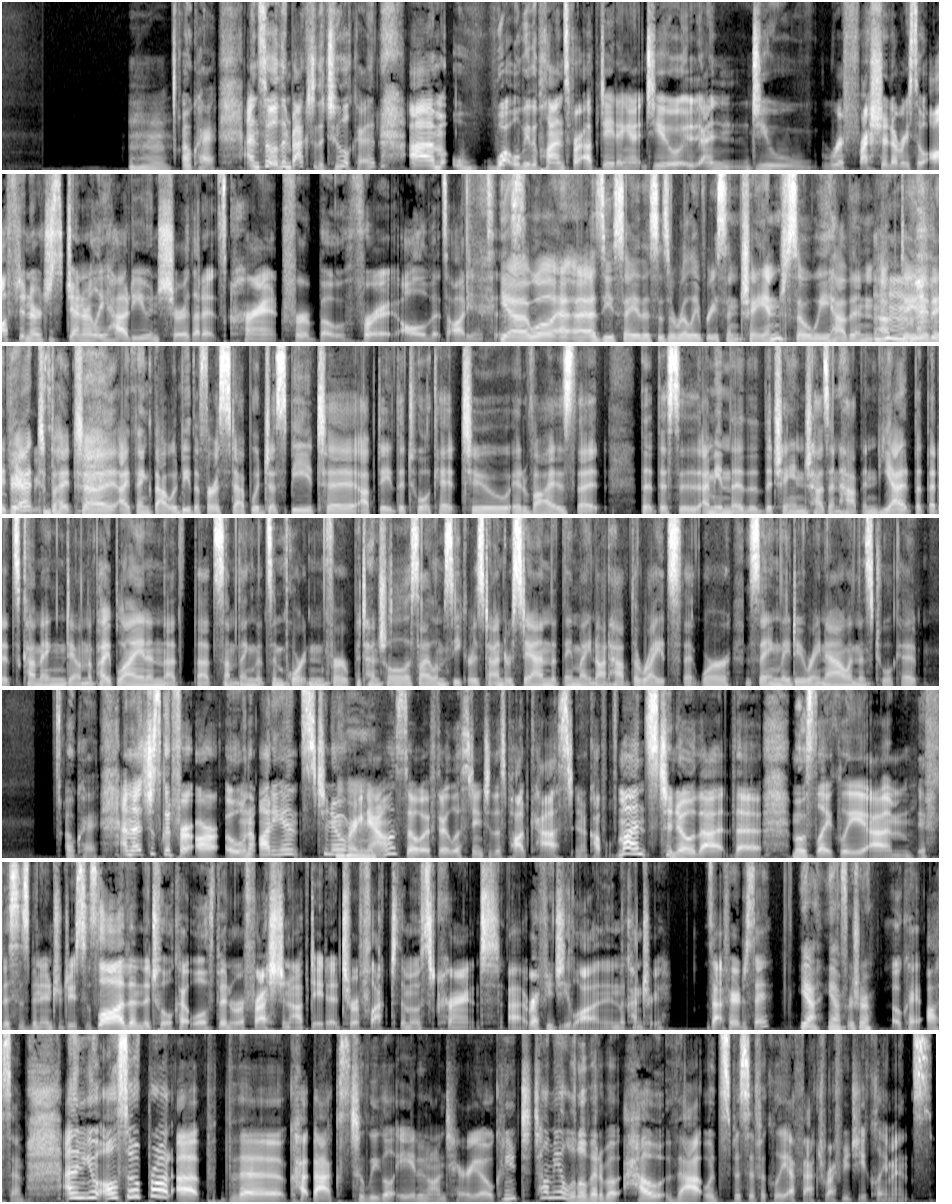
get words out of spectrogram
Mm-hmm. Okay, and so then back to the toolkit. Um, what will be the plans for updating it? Do you and do you refresh it every so often, or just generally how do you ensure that it's current for both for all of its audiences? Yeah, well, as you say, this is a really recent change, so we haven't mm-hmm. updated it yet. Recent. But uh, I think that would be the first step. Would just be to update the toolkit to advise that that this is I mean the, the, the change hasn't happened yet, but that it's coming down the pipeline and that that's something that's important for potential asylum seekers to understand that they might not have the rights that we're saying they do right now in this toolkit. Okay. And that's just good for our own audience to know mm-hmm. right now. So if they're listening to this podcast in a couple of months, to know that the most likely, um, if this has been introduced as law, then the toolkit will have been refreshed and updated to reflect the most current uh, refugee law in the country. Is that fair to say? Yeah, yeah, for sure. Okay, awesome. And you also brought up the cutbacks to legal aid in Ontario. Can you t- tell me a little bit about how that would specifically affect refugee claimants?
